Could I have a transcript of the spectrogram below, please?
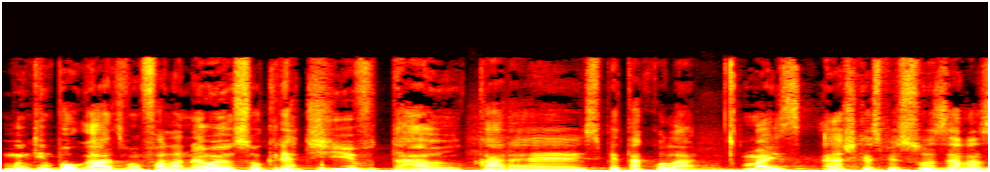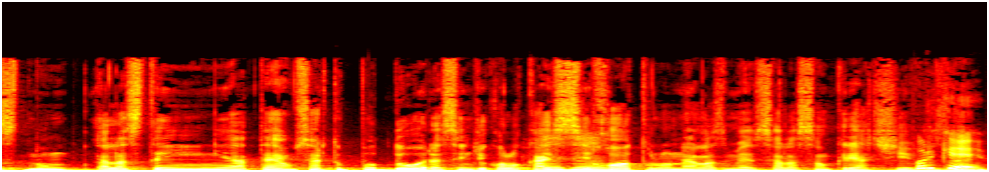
muito empolgados vão falar não eu sou criativo tal o cara é espetacular mas acho que as pessoas elas não elas têm até um certo pudor assim de colocar uhum. esse rótulo nelas mesmas se elas são criativas por quê né?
